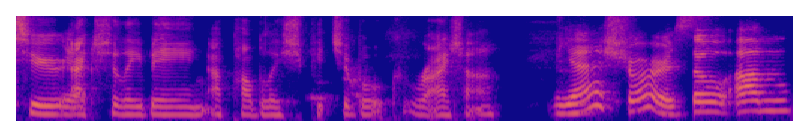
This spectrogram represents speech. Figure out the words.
to yeah. actually being a published picture book writer? Yeah, sure. So, um,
